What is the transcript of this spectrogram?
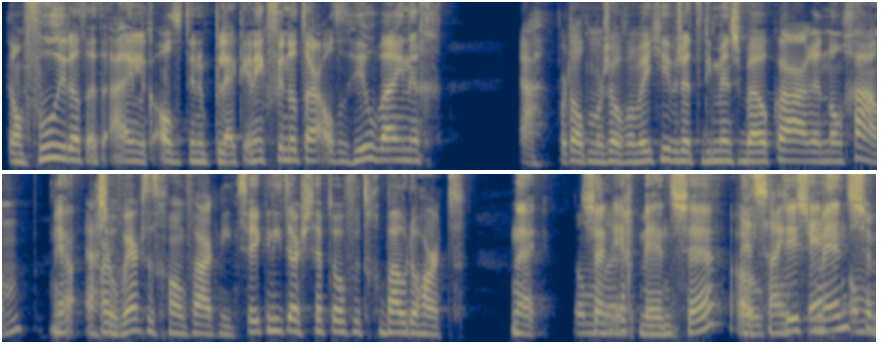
dan voel je dat uiteindelijk altijd in een plek. En ik vind dat daar altijd heel weinig, ja, het wordt altijd maar zo van, weet je, we zetten die mensen bij elkaar en dan gaan. Ja, Ja, zo maar- werkt het gewoon vaak niet. Zeker niet als je het hebt over het gebouwde hart. Nee, het zijn eh, echt mensen. Hè? Ook. Het, zijn is mensen.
